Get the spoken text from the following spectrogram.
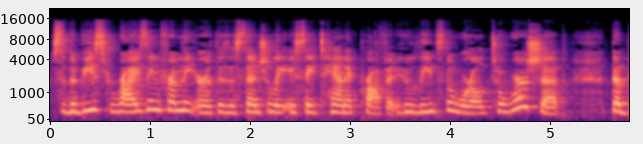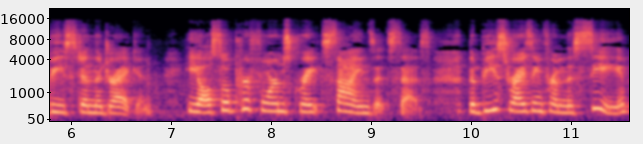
So the beast rising from the earth is essentially a satanic prophet who leads the world to worship the beast and the dragon. He also performs great signs, it says. The beast rising from the sea,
